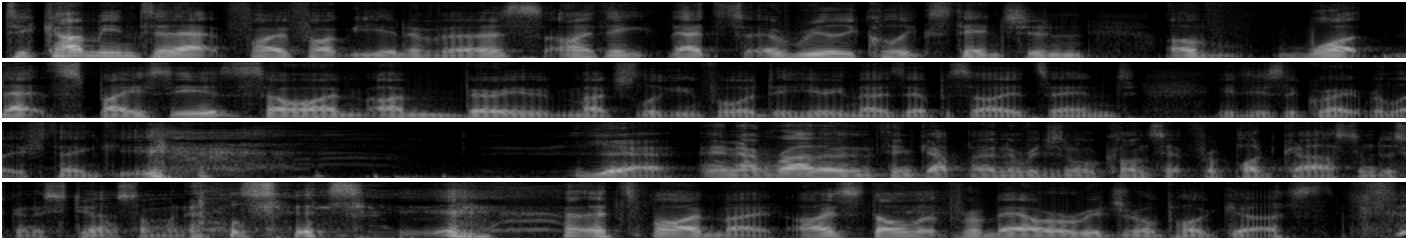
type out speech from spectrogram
to come into that Fofop universe, I think that's a really cool extension of what that space is. So I'm I'm very much looking forward to hearing those episodes, and it is a great relief. Thank you. Yeah, and I, rather than think up an original concept for a podcast, I'm just going to steal someone else's. That's fine, mate. I stole it from our original podcast.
